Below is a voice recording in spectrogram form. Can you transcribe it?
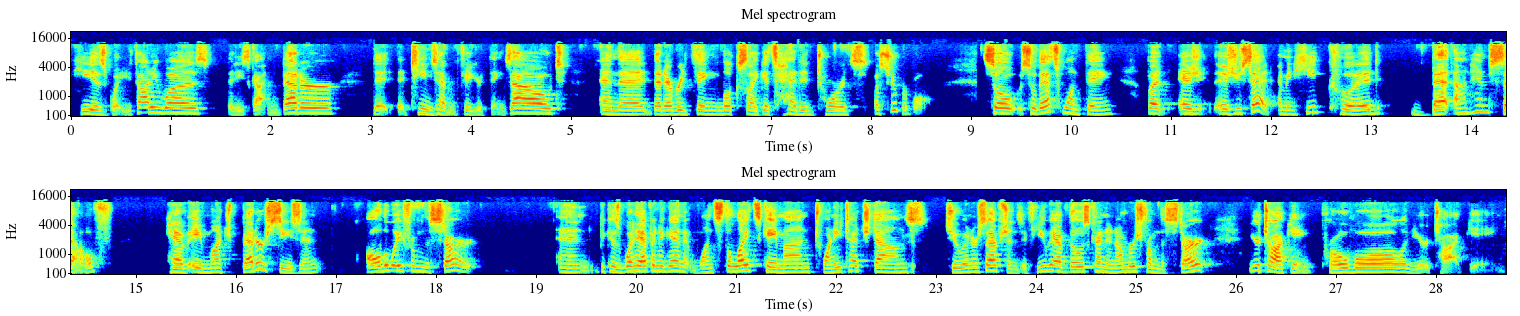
he is what you thought he was, that he's gotten better, that, that teams haven't figured things out, and that, that everything looks like it's headed towards a Super Bowl. So, so that's one thing. But as, as you said, I mean, he could bet on himself, have a much better season, all the way from the start. And because what happened again, once the lights came on, 20 touchdowns, two interceptions. If you have those kind of numbers from the start, you're talking Pro Bowl, you're talking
